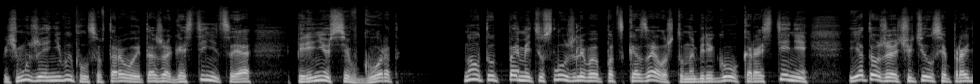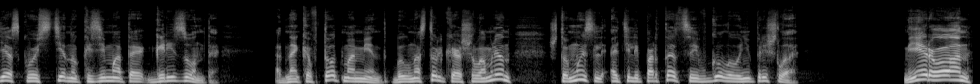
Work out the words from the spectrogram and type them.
Почему же я не выпал со второго этажа гостиницы, а перенесся в город? Но тут память услужливо подсказала, что на берегу Коростени я тоже очутился, пройдя сквозь стену каземата горизонта — Однако в тот момент был настолько ошеломлен, что мысль о телепортации в голову не пришла. «Мирон!»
